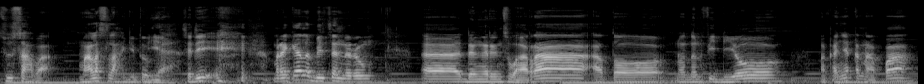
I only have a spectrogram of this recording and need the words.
susah pak. Malas lah gitu. Yeah. jadi mereka lebih cenderung uh, dengerin suara atau nonton video. Makanya kenapa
